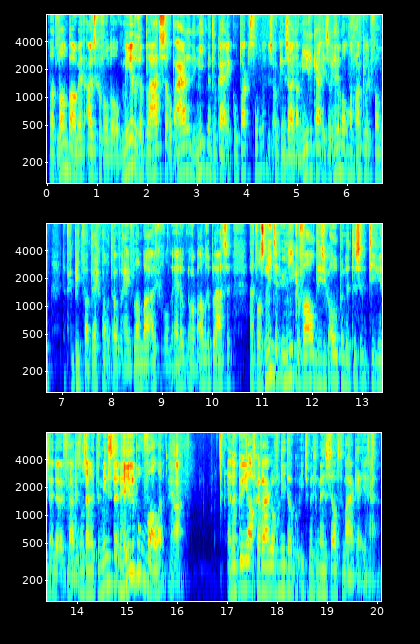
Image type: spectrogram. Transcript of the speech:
dat landbouw werd uitgevonden op meerdere plaatsen op aarde die niet met elkaar in contact stonden. Dus ook in Zuid-Amerika is er helemaal onafhankelijk van het gebied waar Brechtman het over heeft landbouw uitgevonden. En ook nog op andere plaatsen. Het was niet een unieke val die zich opende tussen de Tigris en de Eufraat. Nee. Dus dan zijn er tenminste een heleboel vallen. Ja, En dan kun je je af gaan vragen of het niet ook iets met de mens zelf te maken heeft. ja.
